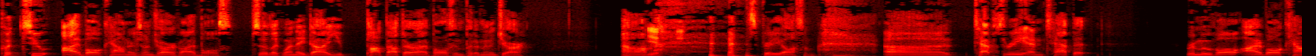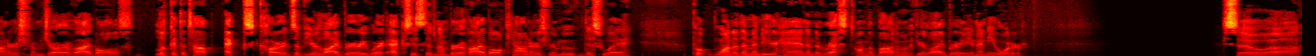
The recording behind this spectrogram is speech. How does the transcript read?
put two eyeball counters on Jar of Eyeballs. So, like when they die, you pop out their eyeballs and put them in a jar. Um, Yeah. it's pretty awesome. Uh, tap three and tap it. Remove all eyeball counters from Jar of Eyeballs. Look at the top X cards of your library where X is the number of eyeball counters removed this way. Put one of them into your hand and the rest on the bottom of your library in any order. So uh,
